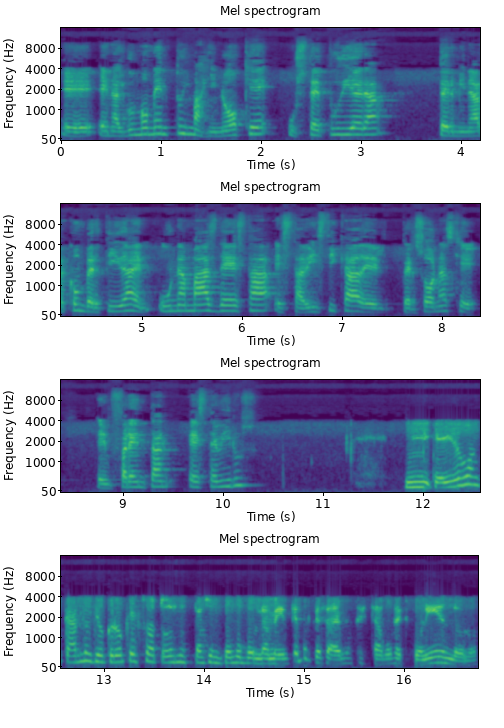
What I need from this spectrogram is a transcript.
Eh, ¿En algún momento imaginó que usted pudiera terminar convertida en una más de esta estadística de personas que enfrentan este virus? Mi querido Juan Carlos, yo creo que eso a todos nos pasa un poco por la mente porque sabemos que estamos exponiéndonos.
